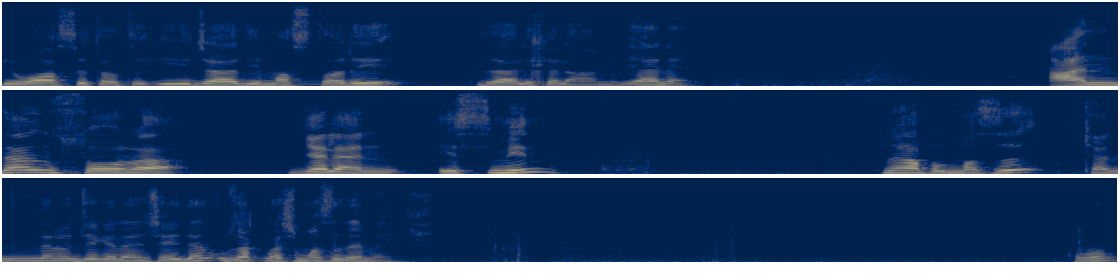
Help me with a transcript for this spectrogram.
bi vasıtatı icadi masdari zâlikel amil. Yani anden sonra gelen ismin ne yapılması? Kendinden önce gelen şeyden uzaklaşması demek. Tamam?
